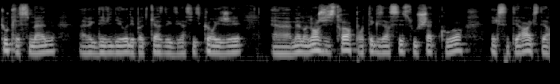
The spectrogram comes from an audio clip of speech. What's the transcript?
toutes les semaines avec des vidéos, des podcasts d'exercices corrigés, euh, même un enregistreur pour t'exercer sous chaque cours, etc., etc.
